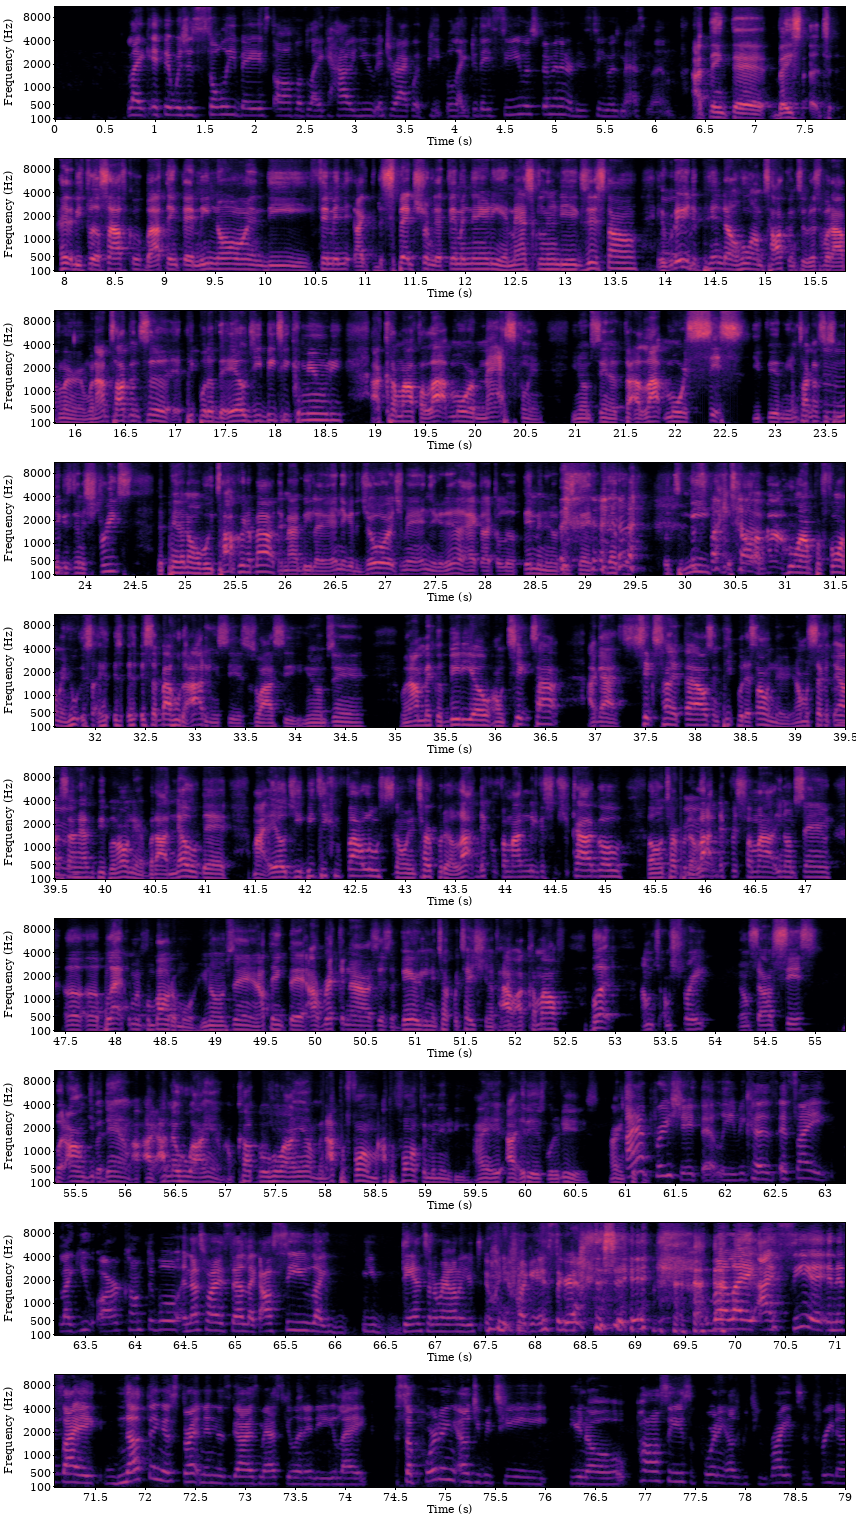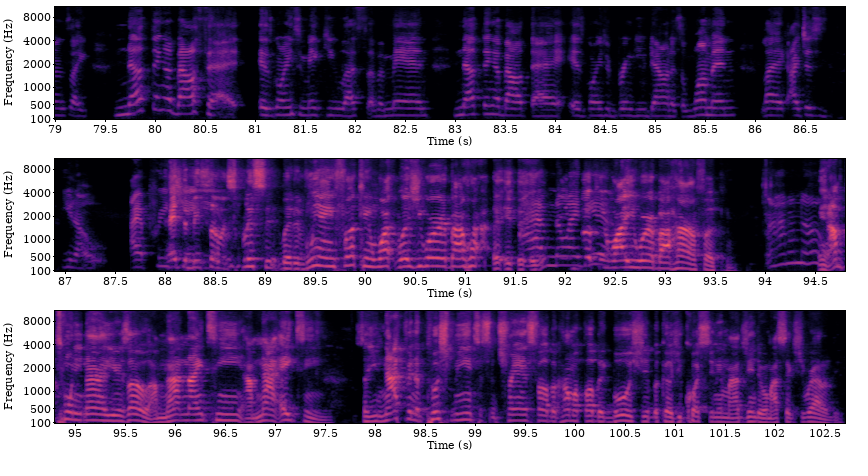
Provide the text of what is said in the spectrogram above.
Like if it was just solely based off of like how you interact with people, like do they see you as feminine or do they see you as masculine? I think that based, uh, I hate to be philosophical, but I think that me knowing the feminine, like the spectrum that femininity and masculinity exist on, it really mm-hmm. depends on who I'm talking to. That's what I've learned. When I'm talking to people of the LGBT community, I come off a lot more masculine. You know what I'm saying? A, a lot more cis. You feel me? I'm talking to some Mhm. niggas in the streets. Depending on what we're talking about, they might be like, that nigga the George, man, nigga, they'll act like a little feminine or this, that, other. But to me, it's all about who I'm performing. Who it's, it's, it's about who the audience is. That's why I see. it. You know what I'm saying? When I make a video on TikTok, I got six hundred thousand people that's on there. I'm a seven thousand Mhm. people on there. But I know that my LGBTQ followers is gonna interpret it a lot different from my niggas from Chicago. Gonna interpret a lot Mhm. different from my, you know what I'm saying, uh, uh, black woman from Baltimore. You know what I'm saying? I think that I recognize there's a varying interpretation of how I come off, but I'm I'm straight. You know what I'm saying? I'm cis. But I don't give a damn. I, I know who I am. I'm comfortable with who I am, and I perform. I perform femininity. I, I it is what it is. I I appreciate that, Lee, because it's like like you are comfortable, and that's why I said like I'll see you like you dancing around on your on your fucking Instagram and shit. but like I see it, and it's like nothing is threatening this guy's masculinity. Like supporting LGBT, you know, policies, supporting LGBT rights and freedoms. Like nothing about that is going to make you less of a man. Nothing about that is going to bring you down as a woman. Like I just, you know, I I appreciate. hate to be so explicit, but if we ain't fucking, what was you worried about? Why, if, if I have eh, no idea. fucking, why you worried about how I'm fucking? I don't know. And I'm 29 years old. I'm not 19. I'm not 18. So you're not gonna push me into some transphobic, homophobic bullshit because you're questioning my gender or my sexuality.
